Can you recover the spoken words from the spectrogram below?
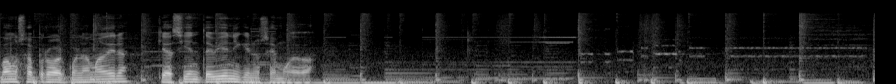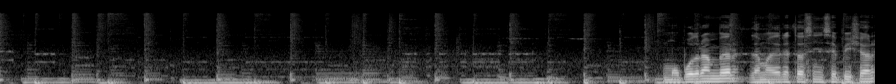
Vamos a probar con la madera que asiente bien y que no se mueva. Como podrán ver, la madera está sin cepillar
